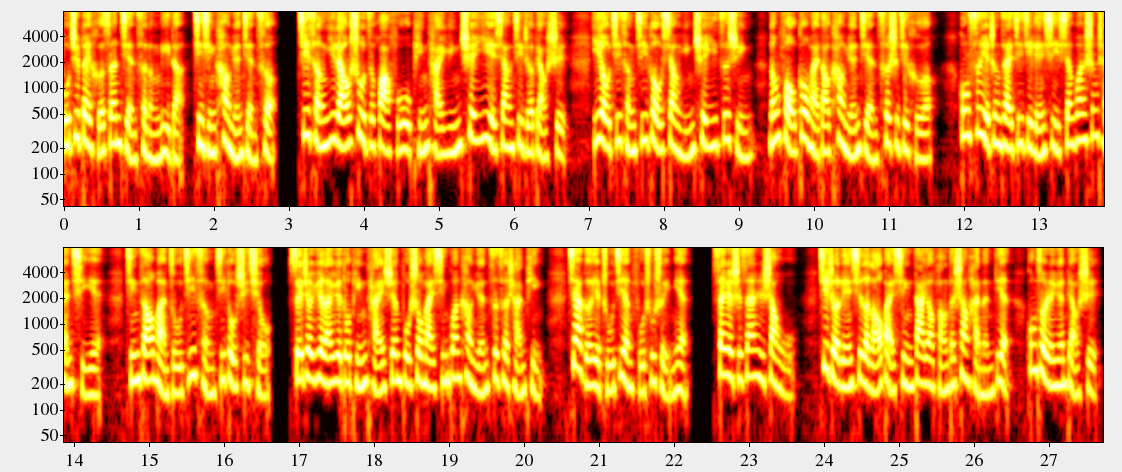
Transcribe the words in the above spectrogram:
不具备核酸检测能力的进行抗原检测。基层医疗数字化服务平台云雀医也向记者表示，已有基层机构向云雀医咨询能否购买到抗原检测试剂盒，公司也正在积极联系相关生产企业。尽早满足基层机构需求。随着越来越多平台宣布售卖新冠抗原自测产品，价格也逐渐浮出水面。三月十三日上午，记者联系了老百姓大药房的上海门店工作人员，表示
